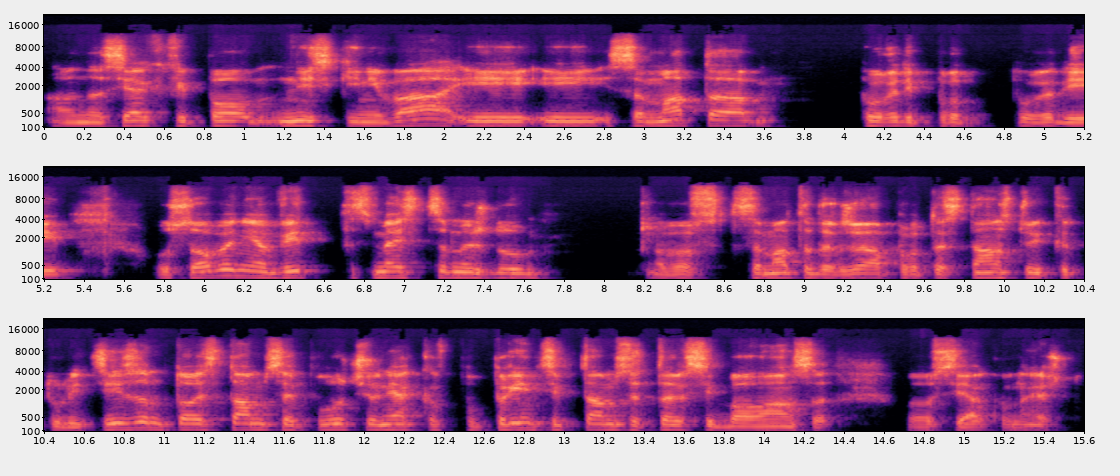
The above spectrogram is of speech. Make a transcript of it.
а, на всякакви по-низки нива и, и самата поради, поради особения вид смесица между в самата държава протестанство и католицизъм, т.е. там се е получил някакъв по принцип, там се търси баланса във всяко нещо.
